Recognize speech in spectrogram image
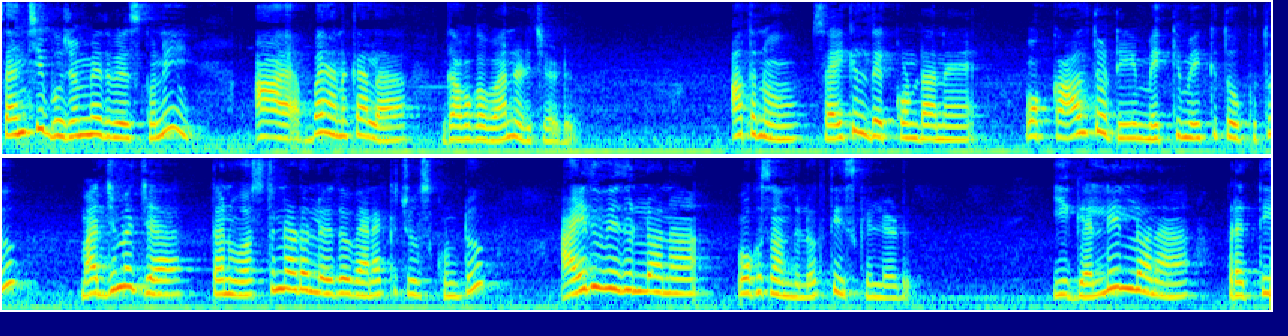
సంచి భుజం మీద వేసుకొని ఆ అబ్బాయి వెనకాల గబగబా నడిచాడు. అతను సైకిల్ దిక్కుండానే ఒక కాలుతోటి మెక్కి మెక్కి తొక్కుతూ మధ్య మధ్య తను వస్తున్నాడో లేదో వెనక్కి చూసుకుంటూ ఐదు వీధుల్లోన ఒక సందులోకి తీసుకెళ్ళాడు. ఈ గల్లీల్లోన ప్రతి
